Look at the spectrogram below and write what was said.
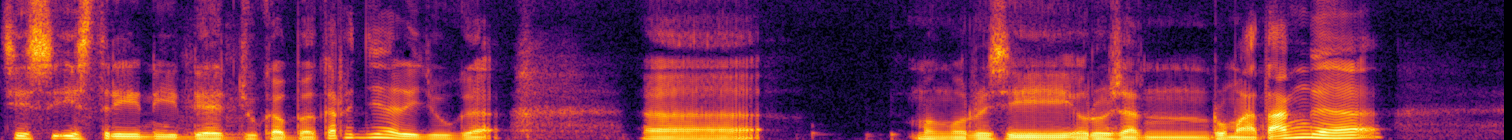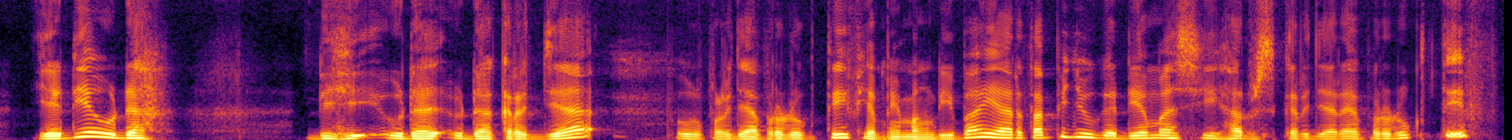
sisi istri ini dia juga bekerja, dia juga eh, mengurusi urusan rumah tangga ya dia udah di udah udah kerja kerja produktif yang memang dibayar tapi juga dia masih harus kerja reproduktif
